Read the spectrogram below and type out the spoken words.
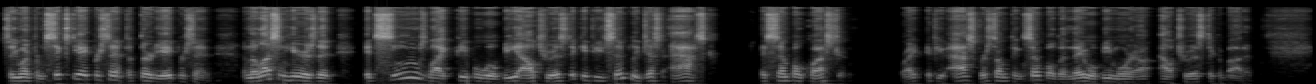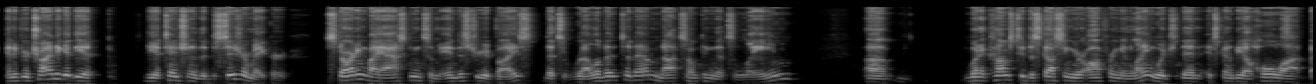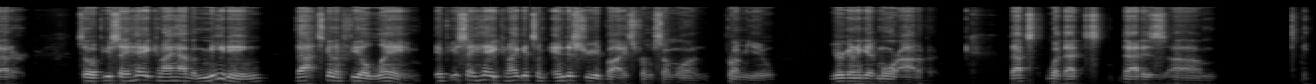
So you went from 68% to 38%. And the lesson here is that it seems like people will be altruistic if you simply just ask a simple question, right? If you ask for something simple, then they will be more altruistic about it. And if you're trying to get the, the attention of the decision maker, starting by asking some industry advice that's relevant to them, not something that's lame, uh, when it comes to discussing your offering in language, then it's going to be a whole lot better. So if you say, hey, can I have a meeting, that's going to feel lame. If you say, hey, can I get some industry advice from someone, from you, you're going to get more out of it. That's what that's, that is um,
